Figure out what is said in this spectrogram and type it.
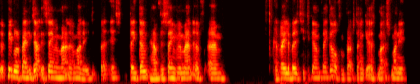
that people are paying exactly the same amount of money, but it's they don't have the same amount of um, availability to go and play golf, and perhaps don't get as much money,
